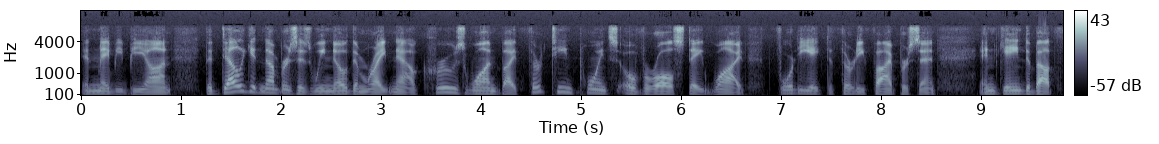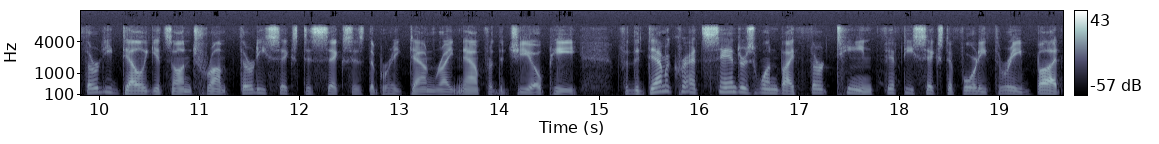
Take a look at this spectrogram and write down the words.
and maybe beyond. The delegate numbers as we know them right now Cruz won by 13 points overall statewide. 48 to 35 percent, and gained about 30 delegates on Trump. 36 to 6 is the breakdown right now for the GOP. For the Democrats, Sanders won by 13, 56 to 43, but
